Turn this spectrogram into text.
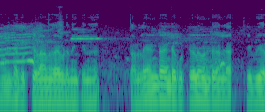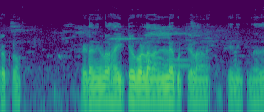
നല്ല കുട്ടികളാണ് ഇവിടെ നിൽക്കുന്നത്. തള്ളയുണ്ട് അതിന്റെ കുട്ടികളുമുണ്ട് നല്ല ചെവി ഇറക്കവും ഇടനീളം ഹൈറ്റൊക്കെ ഉള്ള നല്ല കുട്ടികളാണ് ഈ നിൽക്കുന്നത്.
